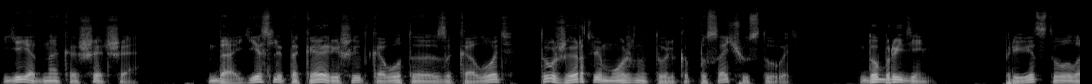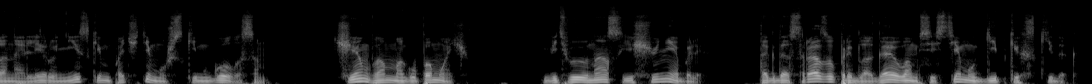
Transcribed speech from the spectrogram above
ей, однако, шедшая. Да, если такая решит кого-то заколоть, то жертве можно только посочувствовать. «Добрый день!» Приветствовала она Леру низким, почти мужским голосом. «Чем вам могу помочь? Ведь вы у нас еще не были. Тогда сразу предлагаю вам систему гибких скидок.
